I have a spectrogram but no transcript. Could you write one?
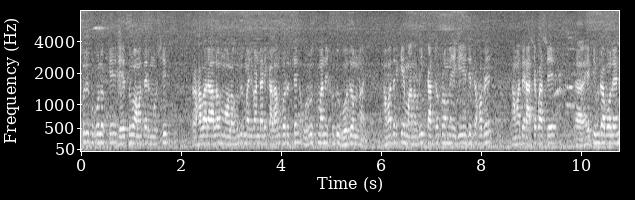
শরীফ উপলক্ষে যেহেতু আমাদের মুর্শিদ রাহাবার আলম মৌলাহুদুর মাইজভান্ডারি কালাম করেছেন, উরুস মানে শুধু ভোজন নয়। আমাদেরকে মানবিক কার্যক্রমে এগিয়ে যেতে হবে। আমাদের আশেপাশে এতিমরা বলেন,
